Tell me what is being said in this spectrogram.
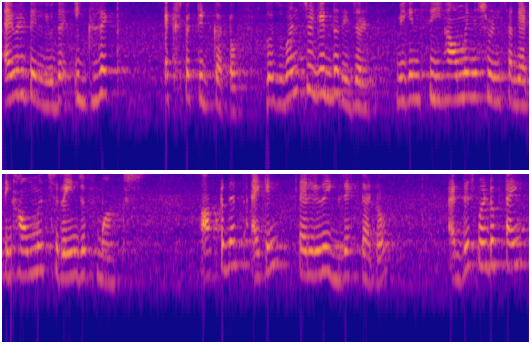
I will tell you the exact expected cutoff. Because once we get the result, we can see how many students are getting how much range of marks. After that, I can tell you the exact cutoff. At this point of time,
